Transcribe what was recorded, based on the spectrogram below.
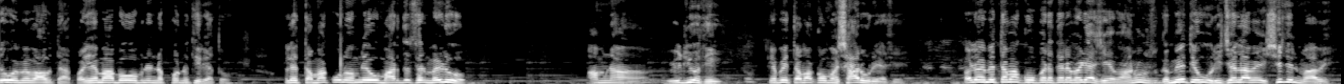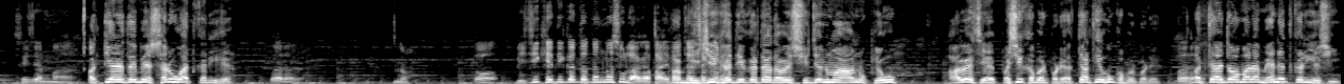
એવું અમે વાવતા પણ એમાં બહુ અમને નફો નથી રહેતો. એટલે તમાકુનું અમને એવું માર્ગદર્શન મળ્યું આમના વિડીયોથી કે ભાઈ તમાકુમાં સારું રહે છે. એટલે અમે તમાકુ ઉપર અત્યારે વળ્યા છીએ. આનું ગમે તેવું રિઝલ્ટ આવે સિઝનમાં આવે. સિઝનમાં અત્યારે તો મેં શરૂઆત કરી છે. બરાબર. તો બીજી ખેતી કરતા તમને શું લાગે? ફાયદો બીજી ખેતી કરતાં હવે સિઝનમાં આનું કેવું આવે છે પછી ખબર પડે. અત્યારથી શું ખબર પડે? અત્યારે તો અમારે મહેનત કરીએ છીએ.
